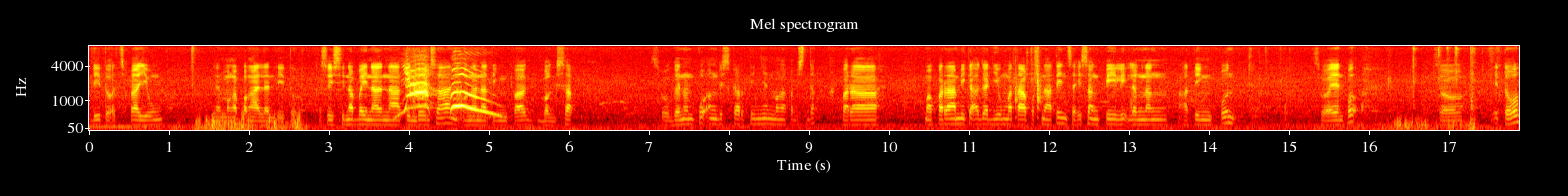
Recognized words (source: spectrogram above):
dito at saka yung yan mga pangalan dito. Kasi sinabay na natin doon sa nauna nating pagbagsak. So ganun po ang diskarte niyan mga kabisdak para maparami ka agad yung matapos natin sa isang pili lang ng ating punt. So ayan po. So ito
